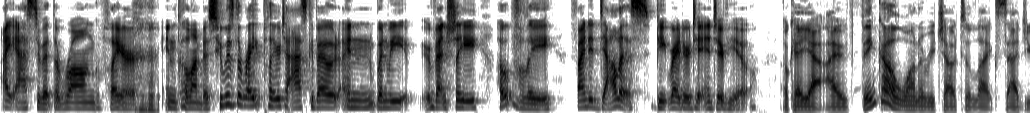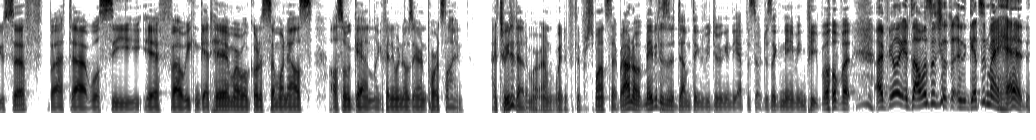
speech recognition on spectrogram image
I asked about the wrong player in Columbus. Who was the right player to ask about? And when we eventually, hopefully, find a Dallas beat writer to interview. Okay, yeah, I think I'll want to reach out to like Saad Yousuf, but uh, we'll see if uh, we can get him or we'll go to someone else. Also, again, like if anyone knows Aaron Portzline, I tweeted at him. I'm waiting for the response there. But I don't know. Maybe this is a dumb thing to be doing in the episode, just like naming people. But I feel like it's almost such a, it gets in my head.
